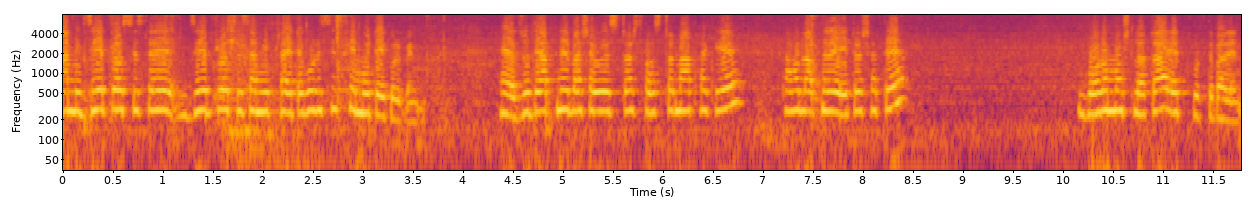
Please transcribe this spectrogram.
আমি যে প্রসেসে যে প্রসেসে আমি ফ্রাইটা করেছি সেম ওইটাই করবেন। হ্যাঁ যদি আপনার বাসায় ওয়েস্টার সসটা না থাকে, তাহলে আপনারা এটার সাথে গরম মশলাটা অ্যাড করতে পারেন।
